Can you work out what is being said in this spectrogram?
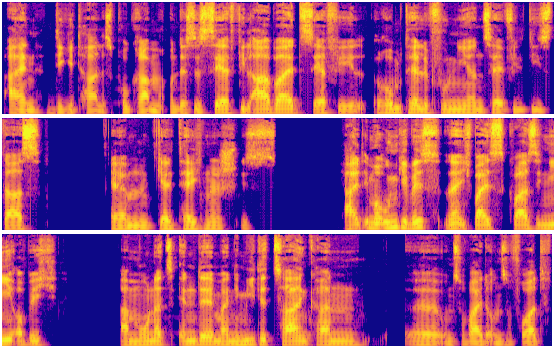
ein digitales Programm. Und es ist sehr viel Arbeit, sehr viel rumtelefonieren, sehr viel dies, das. Ähm, geldtechnisch ist halt immer ungewiss. Ne? Ich weiß quasi nie, ob ich am Monatsende meine Miete zahlen kann äh, und so weiter und so fort.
